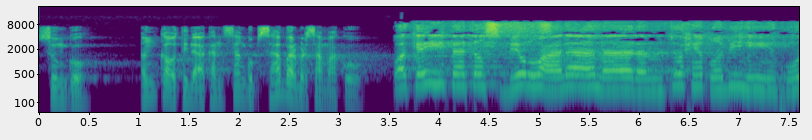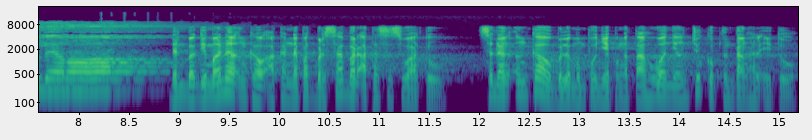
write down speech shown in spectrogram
Sungguh, engkau tidak akan sanggup sabar bersamaku. Dan bagaimana engkau akan dapat bersabar atas sesuatu, sedang engkau belum mempunyai pengetahuan yang cukup tentang hal itu.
